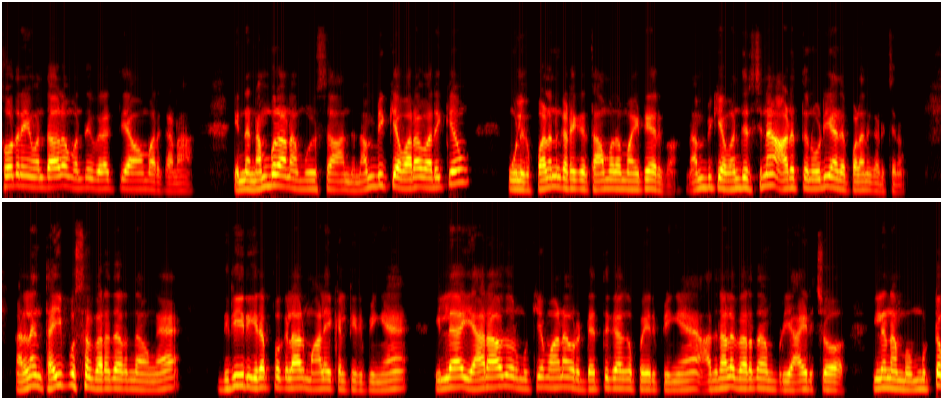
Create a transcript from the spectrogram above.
சோதனை வந்தாலும் வந்து விரக்தி ஆகாமல் இருக்கானா? என்ன நம்புறானா முழுசா? அந்த நம்பிக்கை வர வரைக்கும் உங்களுக்கு பலன் கிடைக்கிற தாமதமாகிட்டே இருக்கும். நம்பிக்கை வந்துருச்சுன்னா அடுத்த நொடி அந்த பலன் கிடச்சிடும் அதனால் தைப்பூசம் விரதம் இருந்தவங்க திடீர் இறப்புகளால் மாலை கழட்டியிருப்பீங்க. இல்லை யாராவது ஒரு முக்கியமான ஒரு டெத்துக்காக போயிருப்பீங்க. அதனால விரதம் இப்படி ஆயிடுச்சோ? இல்லை நம்ம முட்டை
